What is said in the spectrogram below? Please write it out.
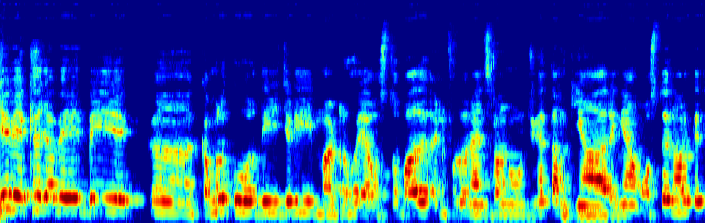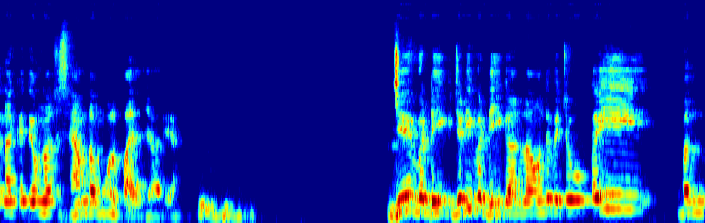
ਜੇ ਵੇਖਿਆ ਜਾਵੇ ਵੀ ਇੱਕ, ਅਹ, ਕਮਲ ਕੌਰ ਦੀ ਜਿਹੜੀ ਮਰਡਰ ਹੋਇਆ ਉਸ ਤੋਂ ਬਾਅਦ ਇਨਫਲੂਐਂਸਰਾਂ ਨੂੰ ਜਿਹੜੀਆਂ ਧਮਕੀਆਂ ਆ ਰਹੀਆਂ ਉਸ ਦੇ ਨਾਲ ਕਿਤੇ ਨਾ ਕਿਤੇ ਉਹਨਾਂ 'ਚ ਸਹਿਮ ਦਾ ਮੂਲ ਪਾਇਆ ਜਾ ਰਿਹਾ। ਜੇ ਵੱਡੀ ਜਿਹੜੀ ਵੱਡੀ ਗੱਲ ਆ ਉਹਦੇ ਵਿੱਚ ਉਹ ਕਈ ਬੰ-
